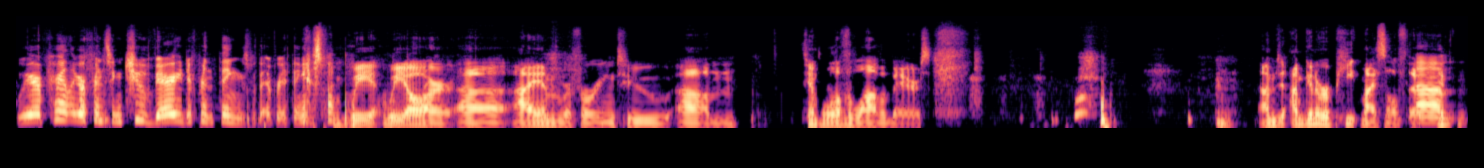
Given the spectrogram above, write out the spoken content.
We are apparently referencing two very different things with everything is fine. We we are. Uh, I am referring to um, Temple of the Lava Bears. I'm I'm gonna repeat myself though, Um,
